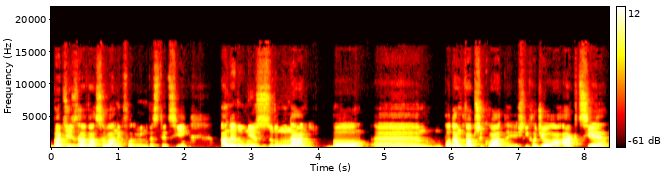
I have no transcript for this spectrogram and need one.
bardziej zaawansowanych form inwestycji, ale również z Rumunami, bo podam dwa przykłady. Jeśli chodzi o akcje,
